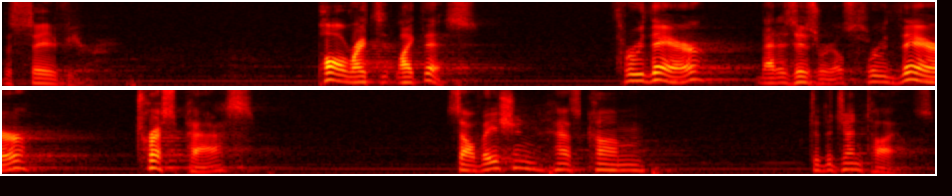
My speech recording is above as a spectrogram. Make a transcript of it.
the Savior. Paul writes it like this Through their, that is Israel's, through their trespass, salvation has come to the Gentiles.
